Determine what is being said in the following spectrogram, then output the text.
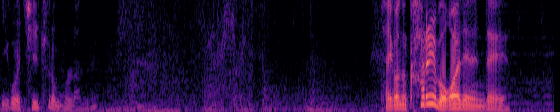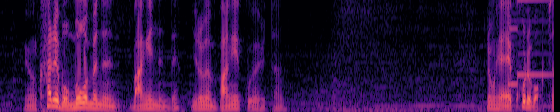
이걸 질 줄은 몰랐네. 자 이거는 칼을 먹어야 되는데 이건 칼을 못 먹으면은 망했는데? 이러면 망했고요 일단. 이러면 그냥 에코를 먹자.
